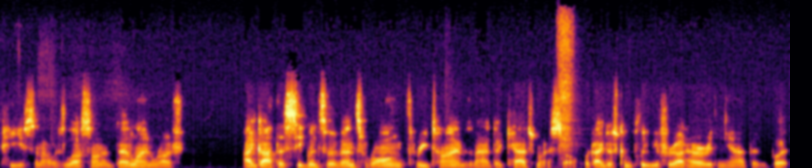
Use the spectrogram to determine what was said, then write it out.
piece and I was less on a deadline rush, I got the sequence of events wrong three times and I had to catch myself. Like I just completely forgot how everything happened. But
